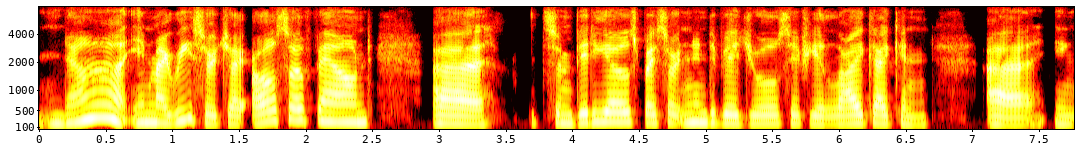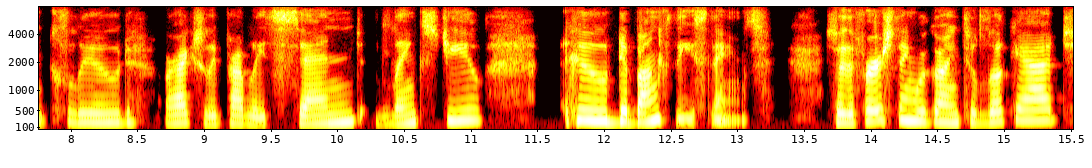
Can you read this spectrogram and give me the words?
Nah, in my research, I also found uh, some videos by certain individuals. If you like, I can uh, include or actually probably send links to you who debunk these things. So the first thing we're going to look at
